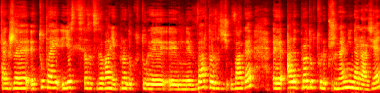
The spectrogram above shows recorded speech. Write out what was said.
Także y, tutaj jest to zdecydowanie produkt, który y, warto zwrócić uwagę, ale produkt, który przynajmniej na razie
